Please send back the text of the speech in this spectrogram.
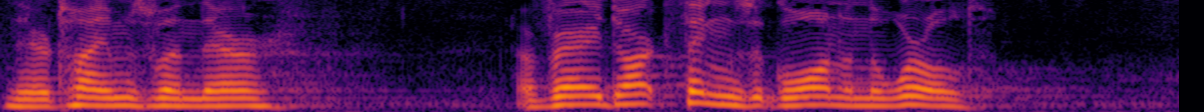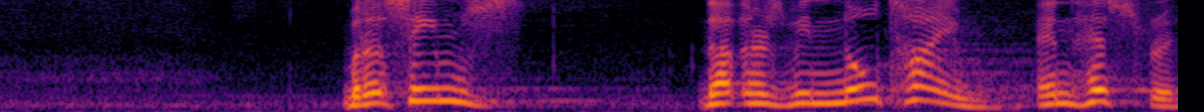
There are times when there are very dark things that go on in the world. But it seems that there's been no time in history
